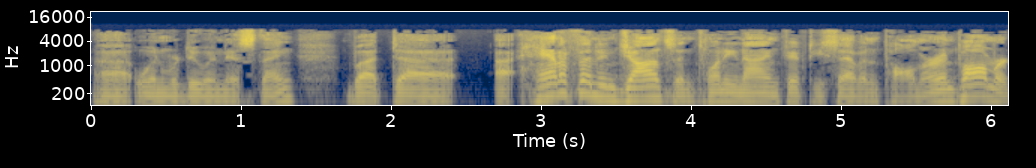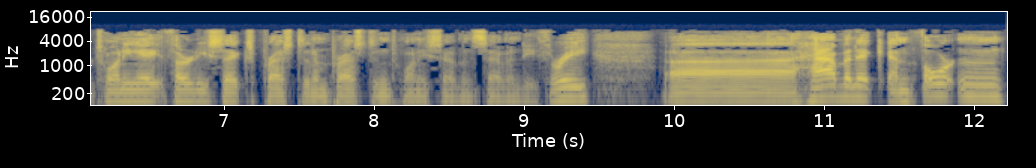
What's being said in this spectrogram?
uh, when we're doing this thing. But uh, Uh, Hannafin and Johnson, 2957. Palmer and Palmer, 2836. Preston and Preston, 2773. Uh, Habenick and Thornton,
